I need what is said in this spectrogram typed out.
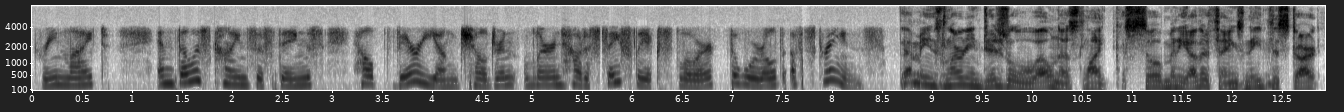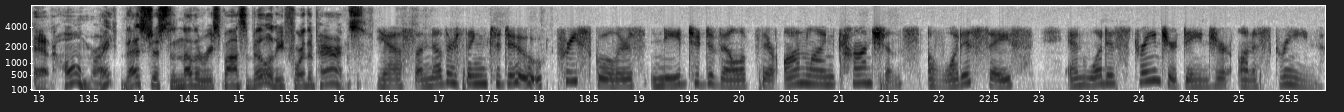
green light, and those kinds of things help very young children learn how to safely explore the world of screens. That means learning digital wellness, like so many other things, needs to start at home, right? That's just another responsibility for the parents. Yes, another thing to do. Preschoolers need to develop their online conscience of what is safe and what is stranger danger on a screen.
